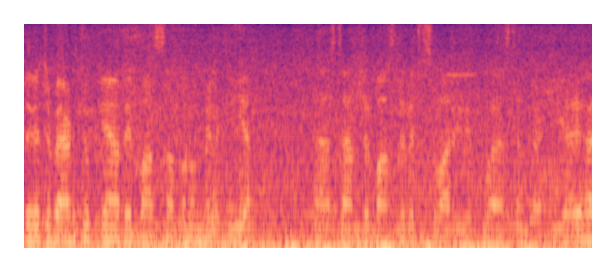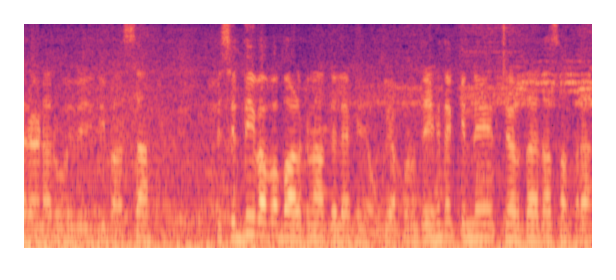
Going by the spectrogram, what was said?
ਦੇ ਵਿੱਚ ਬੈਠ ਚੁੱਕੇ ਆ ਤੇ ਬੱਸ ਆਪਾਂ ਨੂੰ ਮਿਲ ਗਈ ਆ। ਇਸ ਟਾਈਮ ਤੇ ਬੱਸ ਦੇ ਵਿੱਚ ਸਵਾਰੀ ਦੇਖੋ, ਇਸ ਟਾਈਮ ਬੈਠੀ ਆ। ਇਹ ਹਰਿਆਣਾ ਰੋਡਵੇਜ ਦੀ ਬੱਸ ਆ। ਤੇ ਸਿੱਧੀ ਬਾਬਾ ਬਾਲਕਨਾਥ ਤੇ ਲੈ ਕੇ ਜਾਊਗੇ ਆਪਾਂ ਨੂੰ। ਦੇਖਦੇ ਕਿੰਨੇ ਚਿਰ ਦਾ ਇਹਦਾ ਸਫ਼ਰ ਆ।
